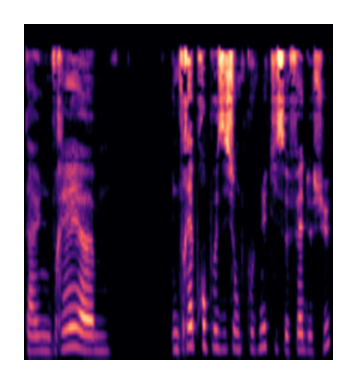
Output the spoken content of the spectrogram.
t'as une vraie, euh, une vraie proposition de contenu qui se fait dessus,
